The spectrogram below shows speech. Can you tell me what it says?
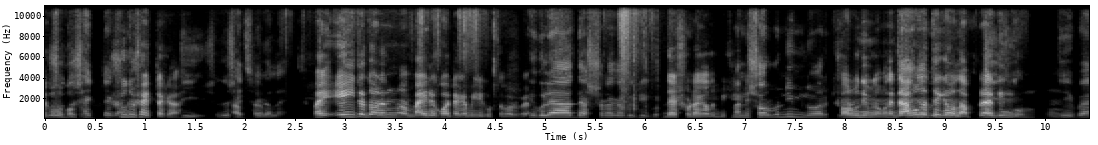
এগুলো শুধু কত 60 টাকা শুধু লাইন। ষাট টাকা? জি শুধু ষাট আচ্ছা। টাকা লাইন ভাই এইটা ধরেন বাইরে কয় টাকা বিক্রি করতে পারবে? এগুলা দেড়শো টাকা বিক্রি করতে দেড়শো টাকা বিক্রি। মানে সর্বনিম্ন আর কি। সর্বনিম্ন মানে ডাবলের থেকেও লাভ প্রায় তিন গুণ। জি বা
